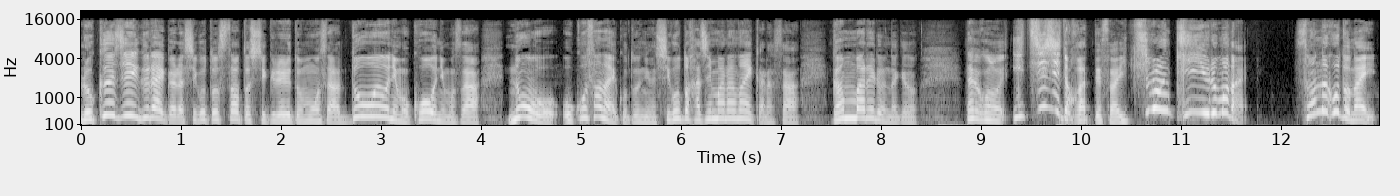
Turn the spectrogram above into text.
6時ぐらいから仕事スタートしてくれるともうさどうにもこうにもさ脳を起こさないことには仕事始まらないからさ頑張れるんだけど。なんかこの1時とかってさ一番気緩まない。そんなことない。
